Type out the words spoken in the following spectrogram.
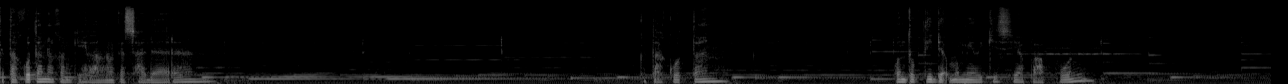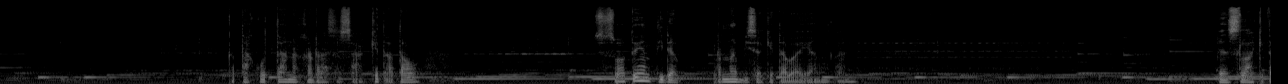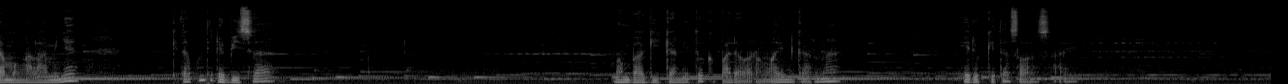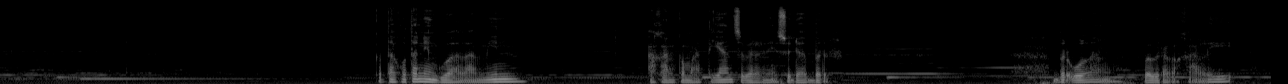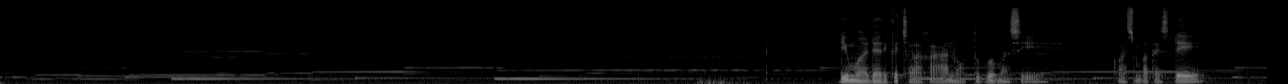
Ketakutan akan kehilangan kesadaran. Ketakutan untuk tidak memiliki siapa pun, ketakutan akan rasa sakit atau sesuatu yang tidak pernah bisa kita bayangkan. Dan setelah kita mengalaminya, kita pun tidak bisa membagikan itu kepada orang lain karena hidup kita selesai. Ketakutan yang gue alamin akan kematian sebenarnya sudah ber berulang beberapa kali. Dimulai dari kecelakaan waktu gue masih kelas 4 SD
